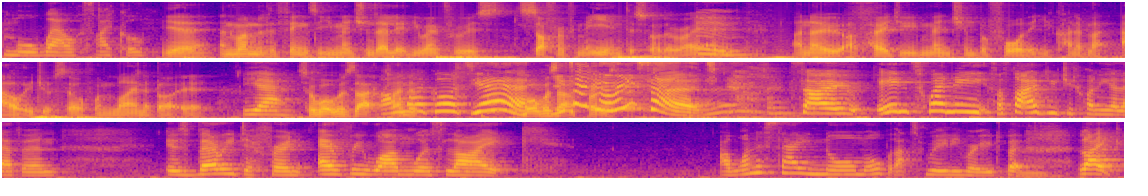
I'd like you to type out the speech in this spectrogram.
more well cycle. Yeah. And one of the things that you mentioned earlier that you went through is suffering from an eating disorder, right? And mm. I know I've heard you mention before that you kind of like outed yourself online about it. Yeah. So what was that oh kind of? Oh my of god, yeah. What was you that did your research. so in 20, so I started YouTube 2011. It was very different. Everyone was like I want to say normal, but that's really rude. But like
